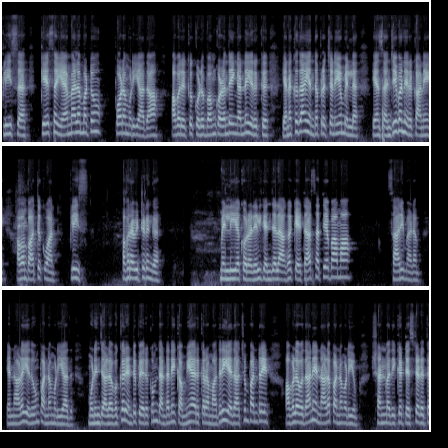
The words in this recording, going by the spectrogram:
ப்ளீஸ் சார் கேஸை ஏன் மேலே மட்டும் போட முடியாதா? அவருக்கு குடும்பம் குழந்தைங்கன்னு இருக்கு. எனக்கு தான் எந்த பிரச்சனையும் இல்லை. என் சஞ்சீவன் இருக்கானே அவன் பார்த்துக்குவான் ப்ளீஸ் அவரை விட்டுடுங்க. மெல்லிய குரலில் கெஞ்சலாக கேட்டார் சத்யபாமா. சாரி மேடம் என்னால் எதுவும் பண்ண முடியாது. முடிஞ்ச அளவுக்கு ரெண்டு பேருக்கும் தண்டனை கம்மியாக இருக்கிற மாதிரி ஏதாச்சும் பண்ணுறேன் அவ்வளவுதான் என்னால் பண்ண முடியும். சண்மதிக்கு டெஸ்ட் எடுத்த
